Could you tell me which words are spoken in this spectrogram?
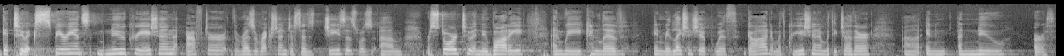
get to experience new creation after the resurrection, just as Jesus was um, restored to a new body, and we can live in relationship with God and with creation and with each other uh, in a new earth,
